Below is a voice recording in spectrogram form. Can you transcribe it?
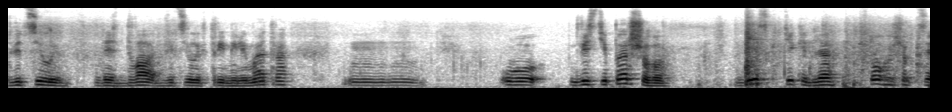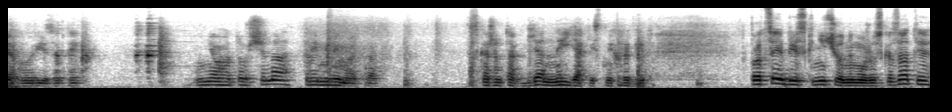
2,2-2,3 мм. У 201-го диск тільки для того, щоб цеглу різати. У нього товщина 3 мм. Скажімо так, для неякісних робіт. Про цей диск нічого не можу сказати.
